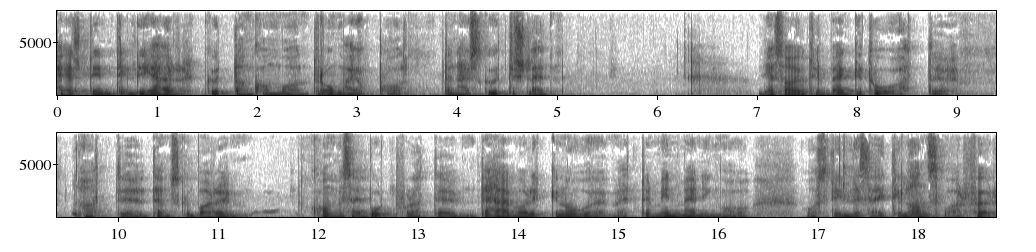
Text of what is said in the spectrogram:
Helt inntil de her guttene kom og dro meg opp på den her skutersleden. Jeg sa jo til begge to at, eh, at eh, de skulle bare komme seg bort, for at det, det her var ikke noe, etter min mening, å, å stille seg til ansvar for.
